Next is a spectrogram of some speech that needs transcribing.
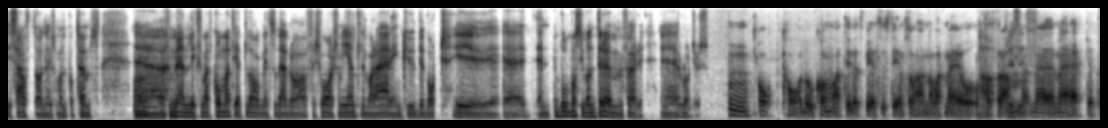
i South då, nu som håller på att töms. Mm. Eh, men liksom att komma till ett lag med ett sådär bra försvar som egentligen bara är en QB bort är, eh, en, måste ju vara en dröm för eh, Rogers. Mm, och har då komma till ett spelsystem som han har varit med och, och tagit fram precis. med, med hacket.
